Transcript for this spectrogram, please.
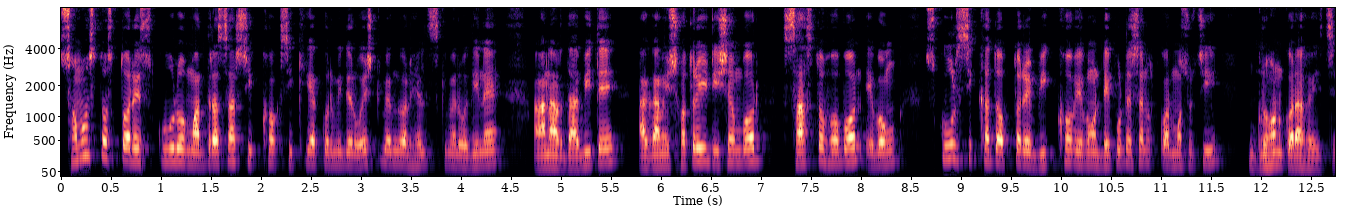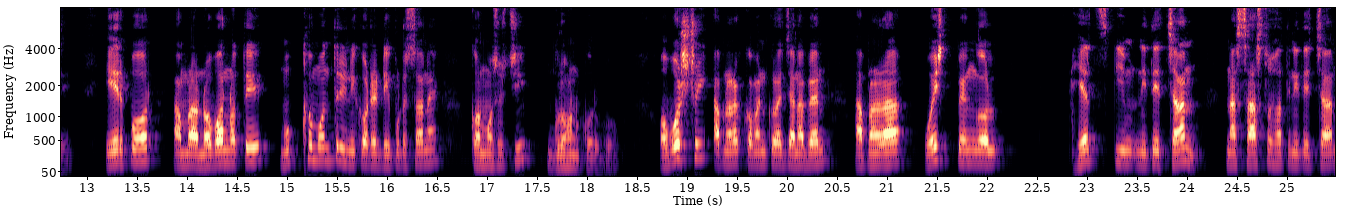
সমস্ত স্তরে স্কুল ও মাদ্রাসার শিক্ষক, শিক্ষিকা কর্মীদের ওয়েস্ট বেঙ্গল হেলথ স্কিমের অধীনে আনার দাবিতে আগামী সতেরোই ডিসেম্বর স্বাস্থ্য ভবন এবং স্কুল শিক্ষা দপ্তরের বিক্ষোভ এবং ডেপুটেশন কর্মসূচি গ্রহণ করা হয়েছে। এরপর আমরা নবান্নতে মুখ্যমন্ত্রীর নিকটে ডেপুটেশনে কর্মসূচি গ্রহণ করব। অবশ্যই আপনারা কমেন্ট করে জানাবেন, আপনারা ওয়েস্ট বেঙ্গল হেলথ স্কিম নিতে চান না স্বাস্থ্যসাথী নিতে চান,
